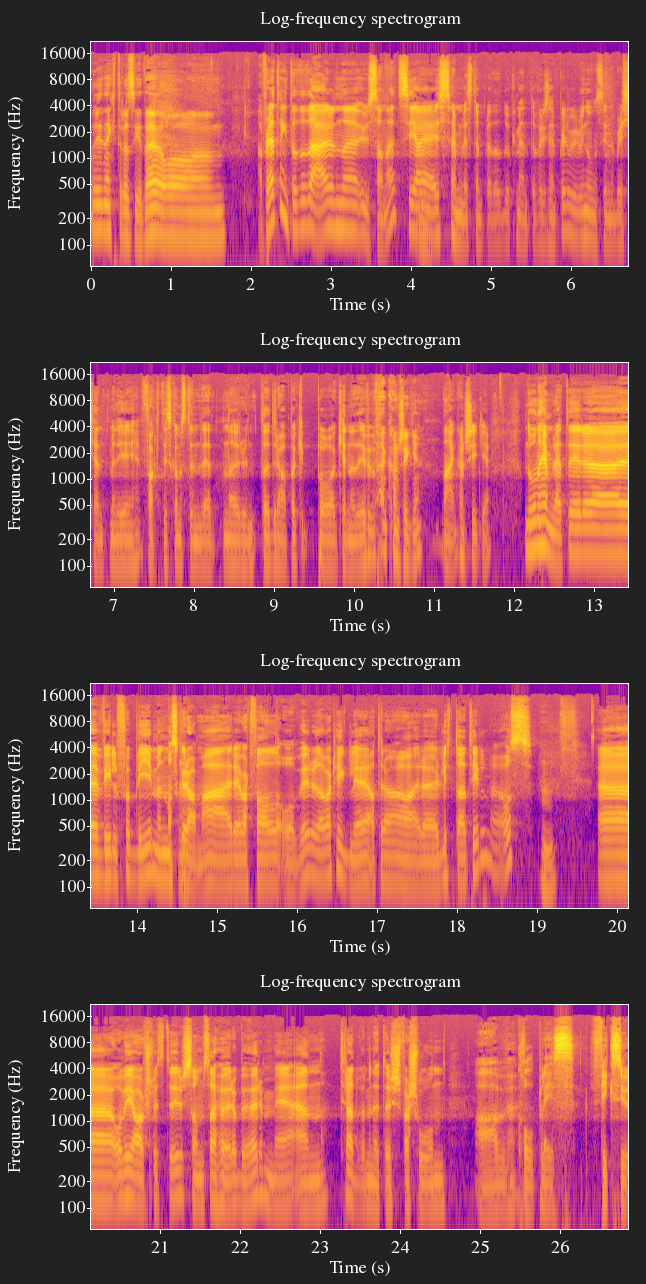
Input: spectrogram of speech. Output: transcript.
De nekter å si det. Og Ja, for jeg tenkte at det er en eh, usannhet. CIAs hemmeligstemplede dokumenter for eksempel, Vil vi noensinne bli kjent med de faktiske omstendighetene rundt eh, drapet på Kennedy? nei, kanskje ikke. Nei, kanskje ikke. Noen hemmeligheter eh, vil forbli, men Maskorama er i hvert fall over. Det har vært hyggelig at dere har lytta til oss. Mm. Eh, og vi avslutter som seg hør og bør med en 30 minutters versjon av Coldplays Fix You.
